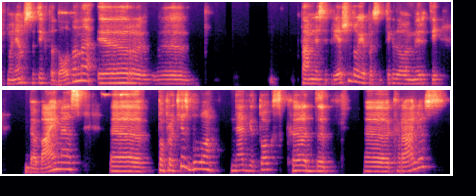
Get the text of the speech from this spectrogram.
žmonėms suteiktą dovaną ir tam nesipriešindavo, jie pasitikdavo mirti be baimės. Paprotys buvo netgi toks, kad karalius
